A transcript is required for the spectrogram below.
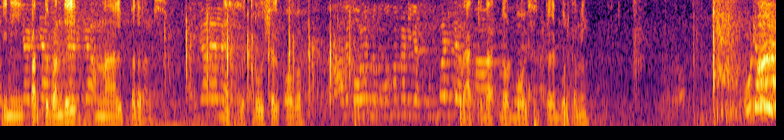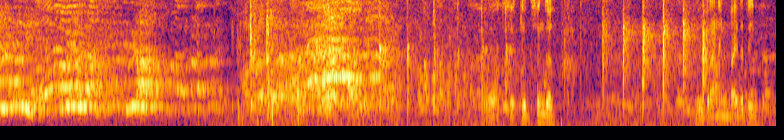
ഇനി പത്ത് പന്തിൽ നാൽപ്പത് runs this is a crucial over back to back dot balls third ball coming Oh, it's a quick single. Good running by the team.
